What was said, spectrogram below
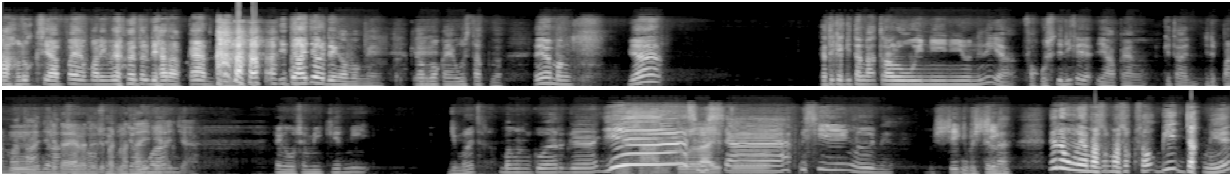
makhluk siapa yang paling benar untuk diharapkan. Itu aja udah ngomongnya. Okay. ngomong kayak ustadz gua. Tapi memang ya ketika kita nggak terlalu ini ini ini ya fokus jadi kayak ya apa yang kita di depan mata hmm, aja kita langsung yang di depan mata ini aja ya nggak usah mikir nih gimana cara bangun keluarga? Ya yeah, susah. itu. pusing lu nih pusing pusing. ini udah mulai masuk masuk sok bijak nih ya.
